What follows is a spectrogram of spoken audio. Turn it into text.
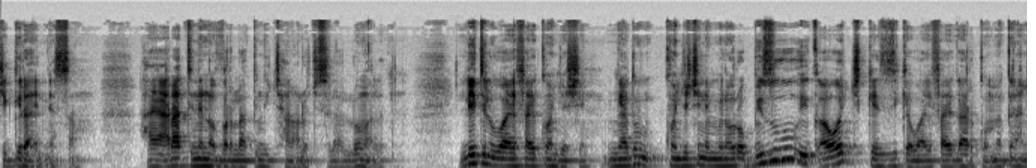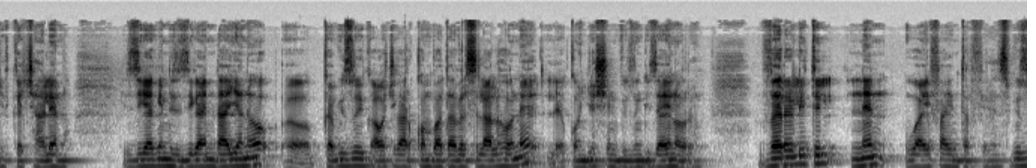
ችግር አይነሳም። ሀያ አራት non overlapping channel ኦች ስላሉ ማለት ነው። little Wi-Fi congestion ምክንያቱም congestion የሚኖረው ብዙ እቃዎች ከዚህ ከዋይፋይ ጋር መገናኘት ከቻለ ነው። እዚህ ግን እዚህ ጋር እንዳየነው ከብዙ እቃዎች ጋር compatible ስላልሆነ ለ congestion ብዙን ጊዜ አይኖርም። very little non Wi-Fi interference ብዙ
